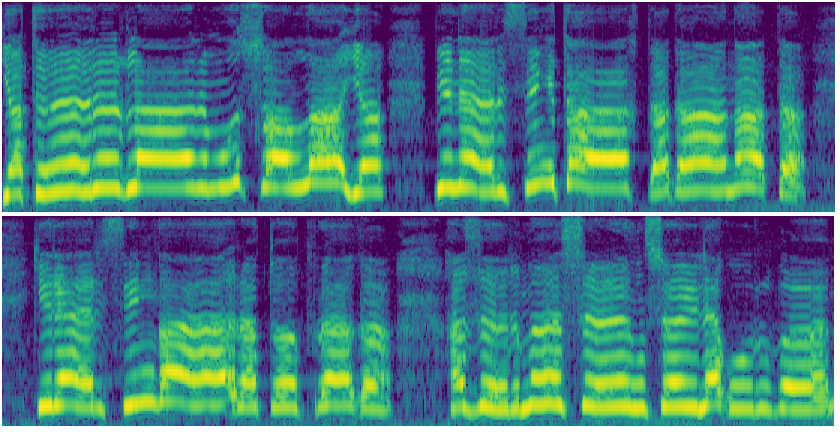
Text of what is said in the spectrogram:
Yatırırlar musallaya. Binersin tahtadan ata. Girersin kara toprağa. Hazır mısın? Söyle kurban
